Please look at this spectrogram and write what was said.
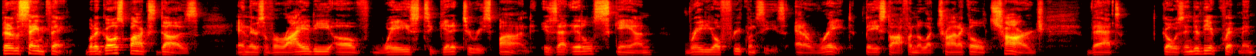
They're the same thing. What a ghost box does, and there's a variety of ways to get it to respond, is that it'll scan radio frequencies at a rate based off an electronical charge that goes into the equipment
